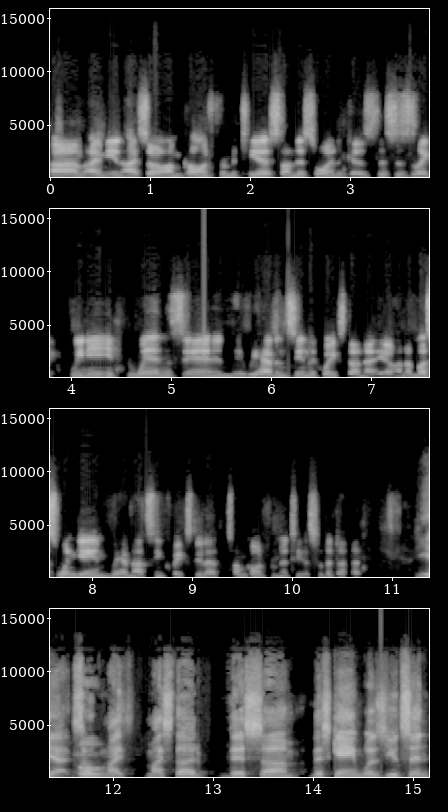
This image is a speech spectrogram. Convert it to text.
Um, I mean, I so I'm calling for Matias on this one because this is like we need wins, and we haven't seen the Quakes done that yet. On a must-win game, we have not seen Quakes do that. So I'm going for Matias for the dud. Yeah. So Ooh. my my stud this um this game was Judson.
